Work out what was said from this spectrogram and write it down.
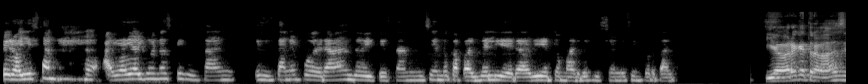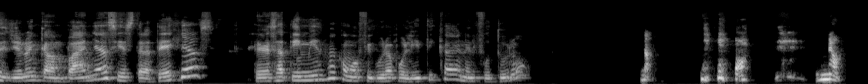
pero ahí están, ahí hay algunas que se están, que se están empoderando y que están siendo capaces de liderar y de tomar decisiones importantes. Y ahora que trabajas de lleno en campañas y estrategias, ¿te ves a ti misma como figura política en el futuro? No, No,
